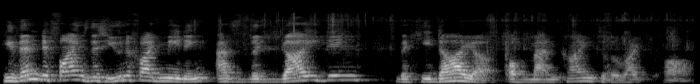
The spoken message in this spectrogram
He then defines this unified meaning as the guiding, the hidayah of mankind to the right path.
